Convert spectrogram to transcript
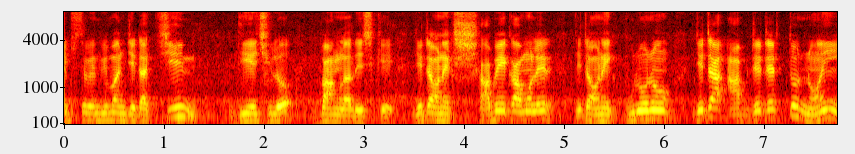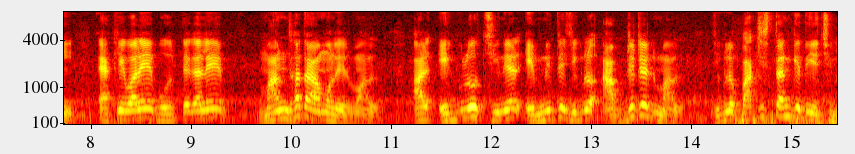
এফ সেভেন বিমান যেটা চীন দিয়েছিল বাংলাদেশকে, যেটা অনেক সাবেক আমলের, যেটা অনেক পুরনো, যেটা আপডেটেড তো নয়ই, একেবারে বলতে গেলে মানধাতা আমলের মাল। আর এগুলো চীনের এমনিতে যেগুলো আপডেটেড মাল, যেগুলো পাকিস্তানকে দিয়েছিল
